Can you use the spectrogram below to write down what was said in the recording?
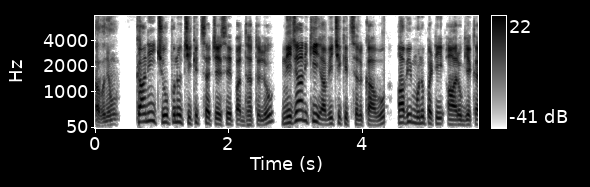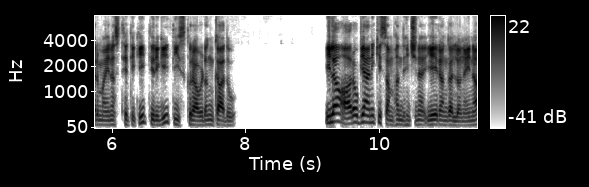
అవును. కానీ చూపును చికిత్స చేసే పద్ధతులు నిజానికి అవి చికిత్సలు కావు అవి మునుపటి ఆరోగ్యకరమైన స్థితికి తిరిగి తీసుకురావడం కాదు. ఇలా ఆరోగ్యానికి సంబంధించిన ఏ రంగంలోనైనా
